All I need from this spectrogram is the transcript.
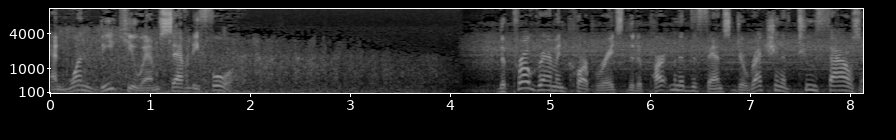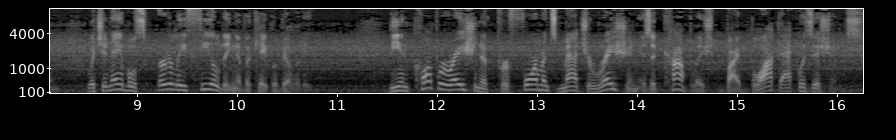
and one BQM 74. The program incorporates the Department of Defense Direction of 2000, which enables early fielding of a capability. The incorporation of performance maturation is accomplished by block acquisitions.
